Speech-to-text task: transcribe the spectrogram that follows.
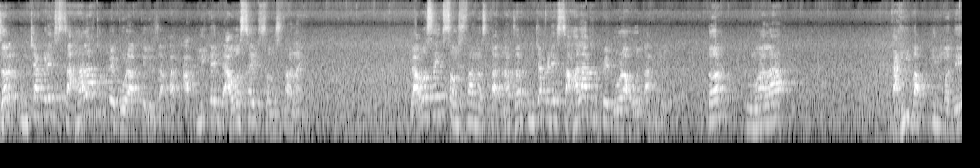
जर तुमच्याकडे सहा लाख रुपये गोळा केले जातात आपली काही व्यावसायिक संस्था नाही. व्यावसायिक संस्था नसताना जर तुमच्याकडे सहा लाख रुपये गोळा होत आहे तर तुम्हाला काही बाबतींमध्ये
